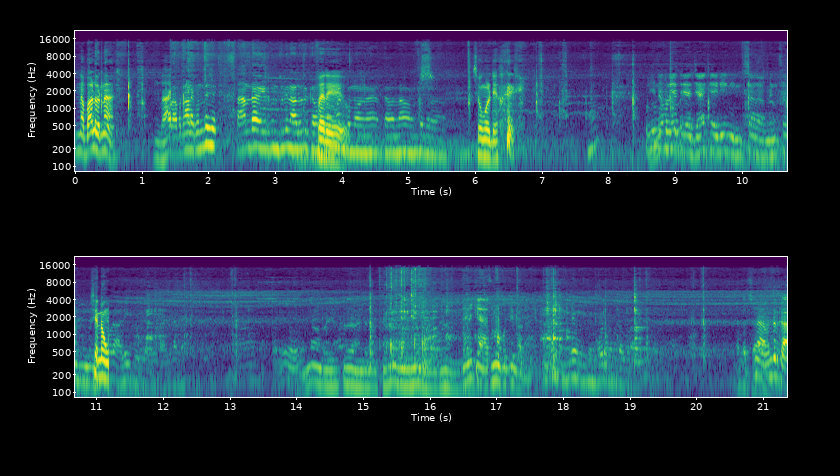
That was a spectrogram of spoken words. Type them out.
என்ன? பாலு. என்ன அப்புறம் நாளைக்கு வந்து நான் தான் இருக்குன்னு சொல்லி நாலு பேர் பண்ணுவாங்க. உங்கள்கிட்ட ஜாக் ஐடி இன்ஸ்டா மென்ஷன் பண்ணு சரி உங்க- என்ன பண்றது இருக்குது அந்த செடி சும்மா குத்தி என்ன வந்திருக்கா?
